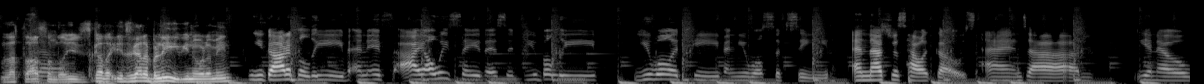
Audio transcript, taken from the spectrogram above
That's awesome, though. You just gotta, you just gotta believe. You know what I mean? you got to believe and if i always say this if you believe you will achieve and you will succeed and that's just how it goes and um you know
